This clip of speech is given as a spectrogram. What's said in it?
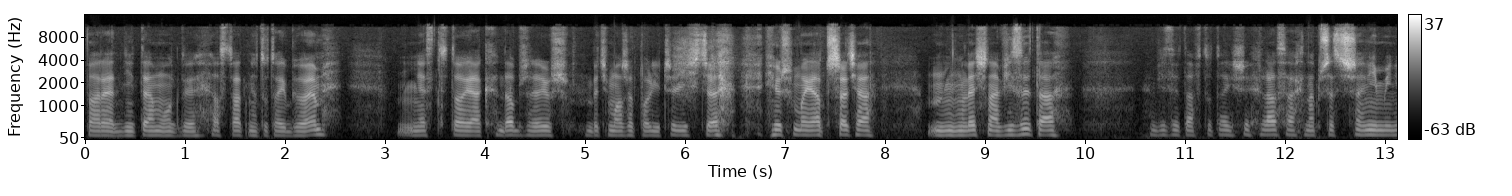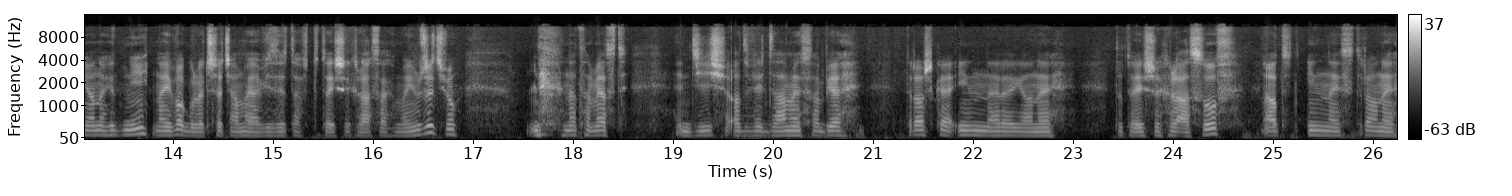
parę dni temu, gdy ostatnio tutaj byłem. Jest to, jak dobrze już być może policzyliście, już moja trzecia mm, leśna wizyta. Wizyta w tutejszych lasach na przestrzeni minionych dni. No i w ogóle trzecia moja wizyta w tutejszych lasach w moim życiu. Natomiast dziś odwiedzamy sobie troszkę inne rejony tutejszych lasów. Od innej strony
